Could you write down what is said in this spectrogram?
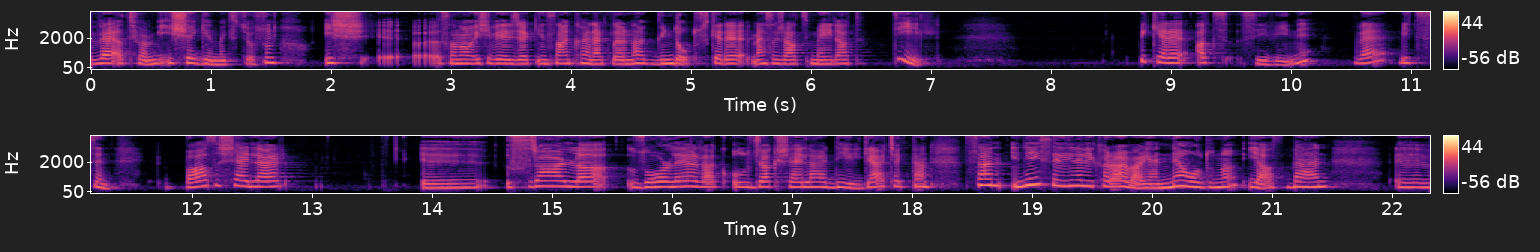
ve atıyorum bir işe girmek istiyorsun. İş e, sana o işi verecek insan kaynaklarına günde 30 kere mesaj at, mail at değil. Bir kere at CV'ni ve bitsin. Bazı şeyler e, ısrarla zorlayarak olacak şeyler değil. Gerçekten sen ne istediğine bir karar ver. Yani ne olduğunu yaz. Ben e,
